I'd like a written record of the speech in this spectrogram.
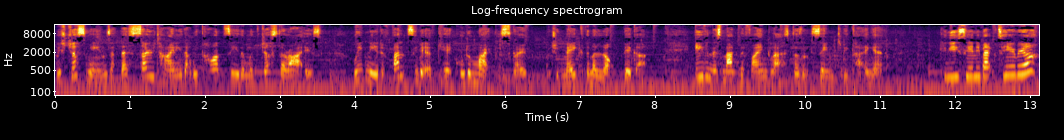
which just means that they're so tiny that we can't see them with just our eyes. We'd need a fancy bit of kit called a microscope, which would make them a lot bigger. Even this magnifying glass doesn't seem to be cutting it. Can you see any bacteria?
